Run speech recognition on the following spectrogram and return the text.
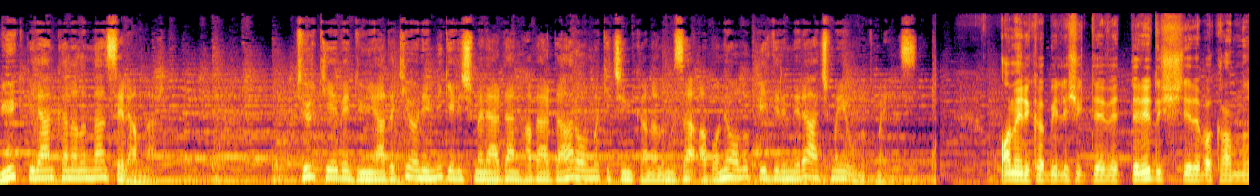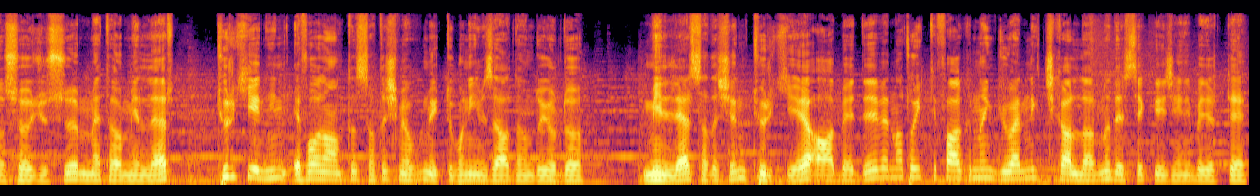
Büyük Plan kanalından selamlar. Türkiye ve dünyadaki önemli gelişmelerden haberdar olmak için kanalımıza abone olup bildirimleri açmayı unutmayınız. Amerika Birleşik Devletleri Dışişleri Bakanlığı Sözcüsü Meta Miller, Türkiye'nin F-16 satış mevzu mektubunu imzaladığını duyurdu. Miller satışın Türkiye, ABD ve NATO ittifakının güvenlik çıkarlarını destekleyeceğini belirtti.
